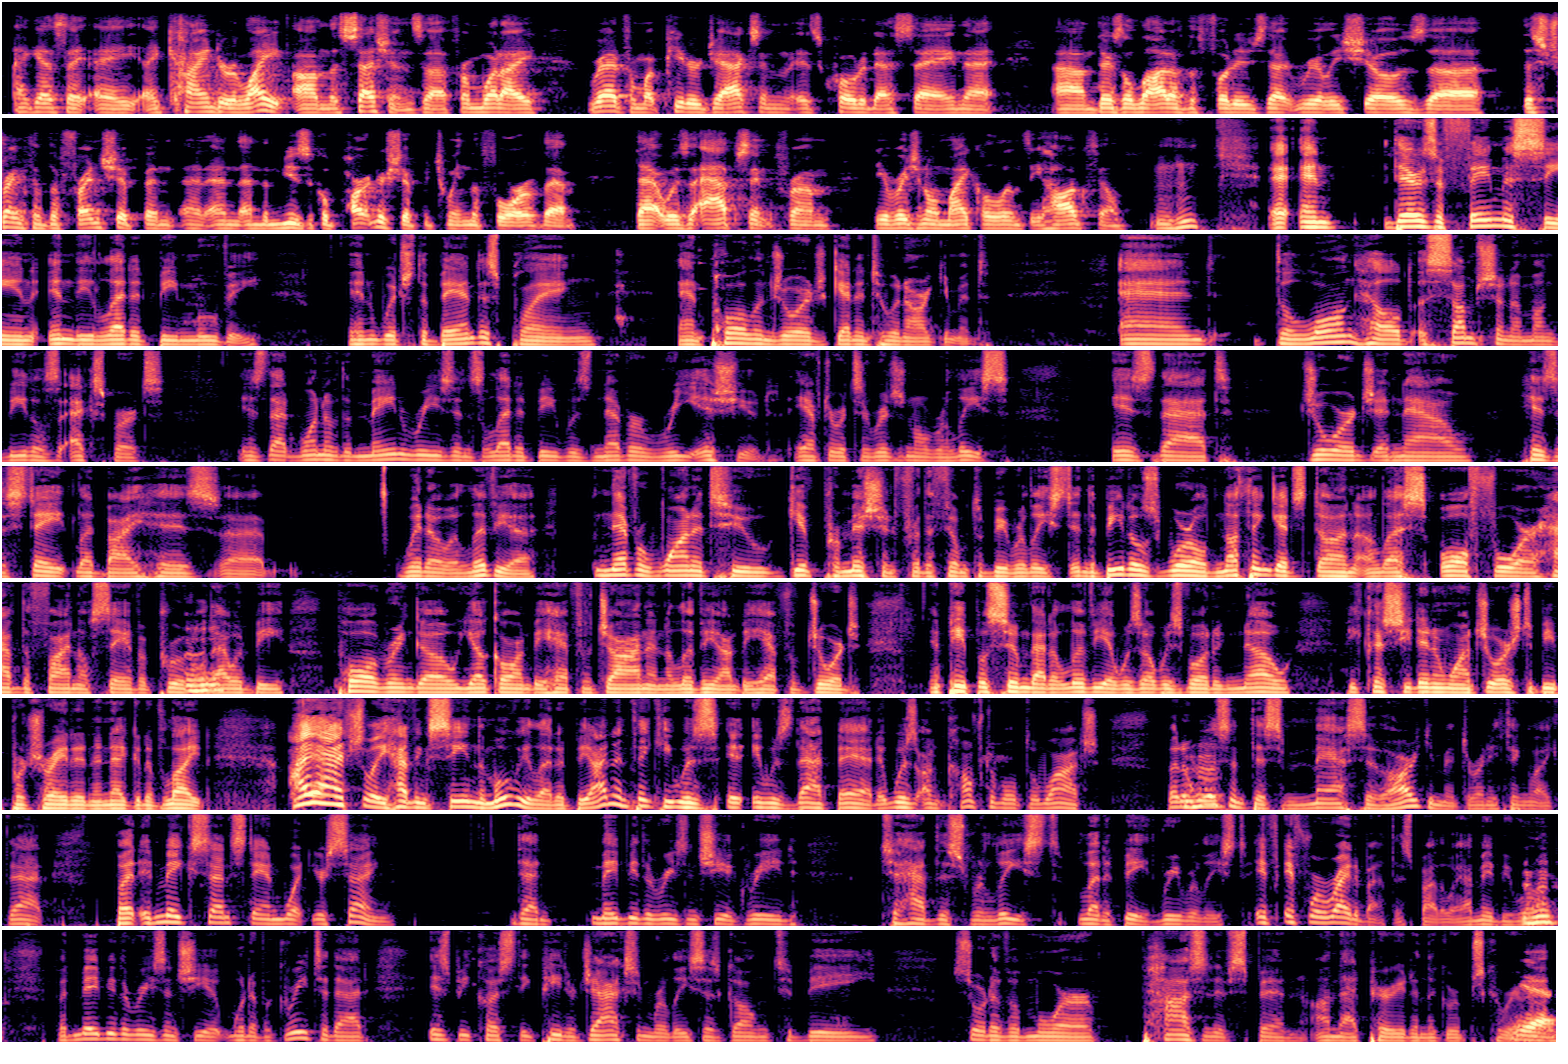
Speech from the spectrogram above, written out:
I guess, a, a, a, kinder light on the sessions. Uh, from what I read, from what Peter Jackson is quoted as saying, that um, there's a lot of the footage that really shows uh, the strength of the friendship and, and, and the musical partnership between the four of them that was absent from the original Michael Lindsay Hogg film. Mm-hmm. And there's a famous scene in the Let It Be movie in which the band is playing and Paul and George get into an argument. And the long held assumption among Beatles experts is that one of the main reasons Let It Be was never reissued after its original release is that George and now his estate, led by his uh, widow Olivia, never wanted to give permission for the film to be released. In the Beatles world, nothing gets done unless all four have the final say of approval. Mm-hmm. That would be Paul, Ringo, Yoko on behalf of John, and Olivia on behalf of George. And people assume that Olivia was always voting no because she didn't want George to be portrayed in a negative light. I actually, having seen the movie Let It Be, I didn't think he was it, it was that bad. It was uncomfortable to watch, but it mm-hmm. wasn't this massive argument or anything like that. But it makes sense, Dan, what you're saying that maybe the reason she agreed to have this released, let it be re-released. If if we're right about this, by the way, I may be wrong, mm-hmm. but maybe the reason she would have agreed to that is because the Peter Jackson release is going to be sort of a more positive spin on that period in the group's career. Yeah.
